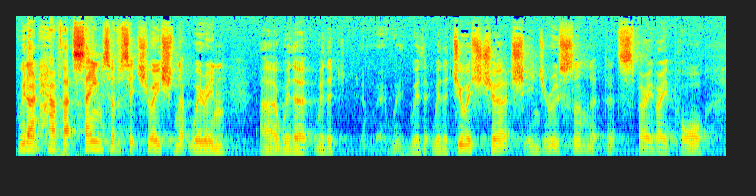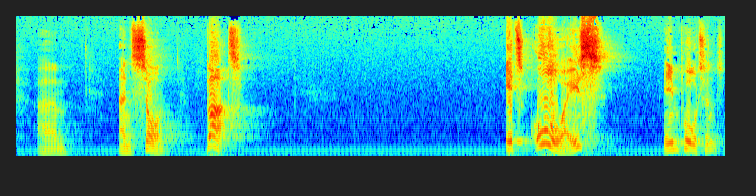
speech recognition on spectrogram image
we don't have that same sort of situation that we're in uh, with, a, with, a, with, a, with a Jewish church in Jerusalem that, that's very, very poor, um, and so on. But it's always important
